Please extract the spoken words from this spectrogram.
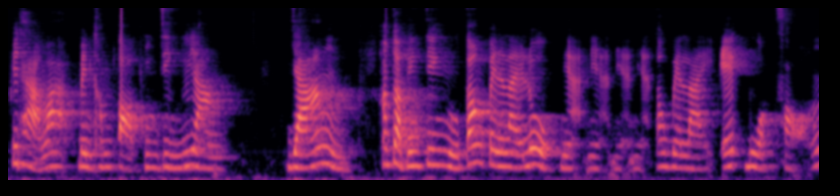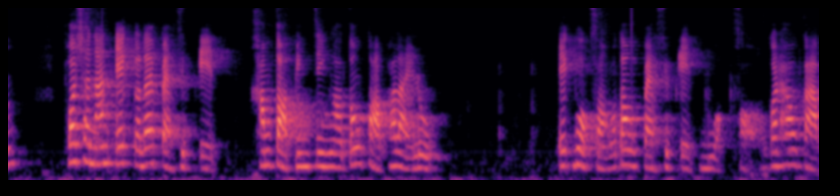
พี่ถามว่าเป็นคำตอบจริง ๆ หรือยัง ยังคำตอบจริง ๆ หนูต้องเป็นอะไรลูก เนี่ยเนี่ยเนี่ยเนี่ยต้องเป็นอะไร x บวกสองเพราะฉะนั้น x เราได้แปดสิบเอ็ดคำตอบจริง ๆ เราต้องตอบเท่าไหร่ลูก x บวก 2 ก็ต้อง 81 บวก 2 ก็เท่ากับ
